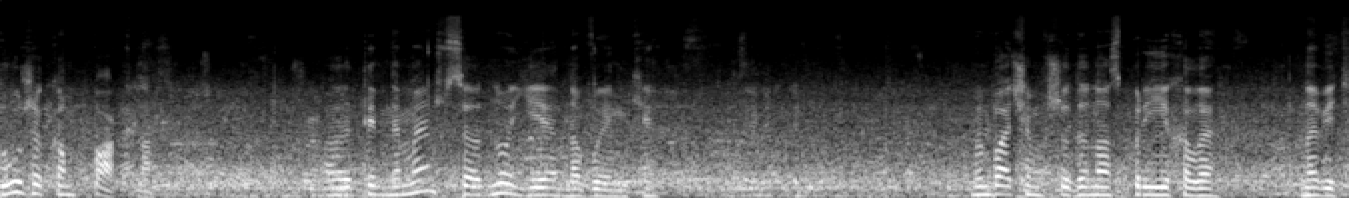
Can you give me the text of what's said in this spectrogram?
дуже компактна. Але тим не менш все одно є новинки. Ми бачимо, що до нас приїхали навіть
